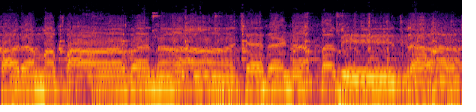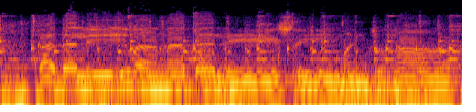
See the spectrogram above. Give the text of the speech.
ಪರಮ ಪಾವನ ಚರಣ ಪವಿತ್ರ. ಕದಲೀವನದಲ್ಲಿ ಶ್ರೀ ಮಂಜುನಾಥ.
